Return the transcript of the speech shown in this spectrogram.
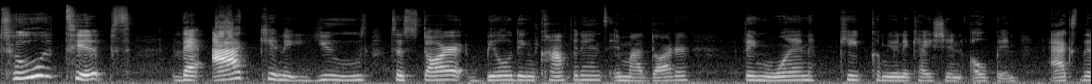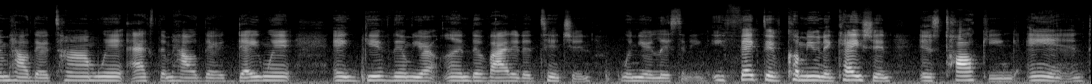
Two tips that I can use to start building confidence in my daughter. Thing one, keep communication open. Ask them how their time went, ask them how their day went, and give them your undivided attention when you're listening. Effective communication is talking and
